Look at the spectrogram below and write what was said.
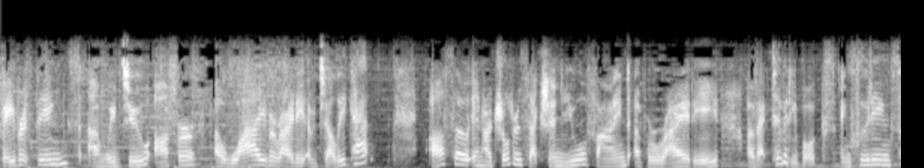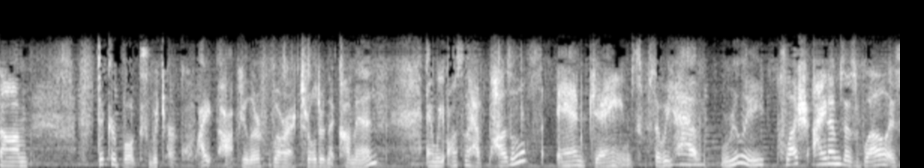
favorite things um, we do offer a wide variety of Jellycat. Also, in our children's section, you will find a variety of activity books, including some sticker books, which are quite popular for our children that come in. And we also have puzzles and games. So we have really plush items as well as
